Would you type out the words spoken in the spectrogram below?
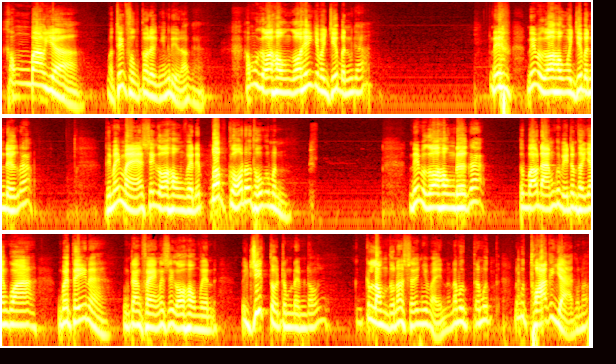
Không bao giờ Mà thuyết phục tôi được những cái điều đó cả. Không có gọi hồn, gọi hiến cho mình chữa bệnh cả. Nếu nếu mà gọi hồn mình chữa bệnh được đó, Thì mấy mẹ sẽ gọi hồn về để bóp cổ đối thủ của mình. Nếu mà gọi hồn được á, Tôi bảo đảm quý vị trong thời gian qua Bé tí nè Trang Phèn nó sẽ gọi hồn về, Nó giết tôi trong đêm tối. Cái lòng tụi nó sẽ như vậy, nó mới nó mới nó mới thỏa cái dạ của nó.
